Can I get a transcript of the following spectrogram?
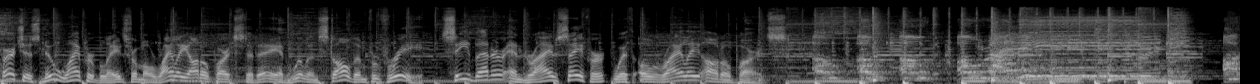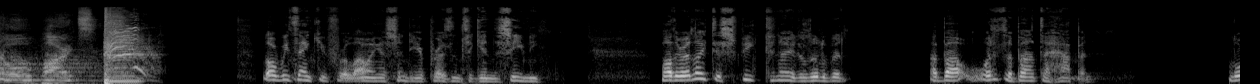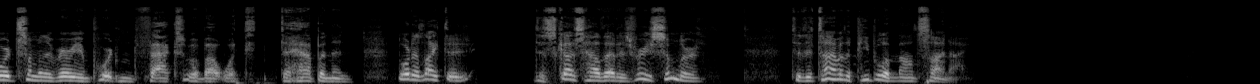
Purchase new wiper blades from O'Reilly Auto Parts today and we'll install them for free. See better and drive safer with O'Reilly Auto Parts. Oh, oh, oh, O'Reilly Auto Parts. Lord, we thank you for allowing us into your presence again this evening. Father, I'd like to speak tonight a little bit about what is about to happen. Lord, some of the very important facts about what's to happen. And Lord, I'd like to discuss how that is very similar to the time of the people at Mount Sinai.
